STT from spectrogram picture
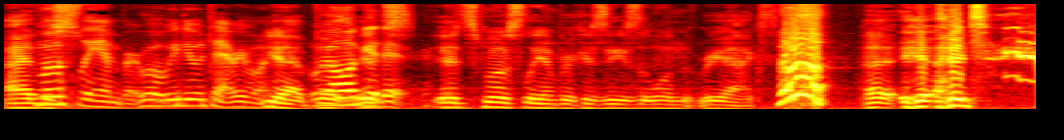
I have this- Mostly Ember, but we do it to everyone. yeah, we but all get it's, it. It's mostly Ember because he's the one that reacts. Ah! Uh, yeah,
